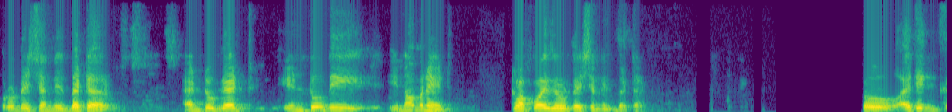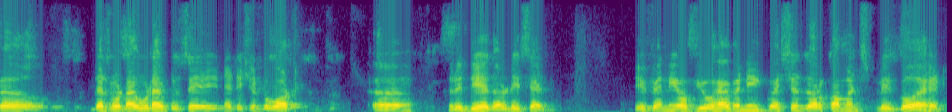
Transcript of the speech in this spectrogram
rotation is better. And to get into the innominate, clockwise rotation is better. So I think uh, that's what I would have to say in addition to what uh, Riddhi has already said. If any of you have any questions or comments, please go ahead.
